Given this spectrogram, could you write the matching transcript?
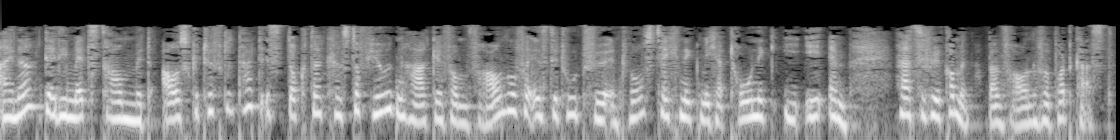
Einer, der die Metztraum mit ausgetüftelt hat, ist Dr. Christoph Jürgenhake vom Fraunhofer Institut für Entwurfstechnik Mechatronik IEM. Herzlich willkommen beim Fraunhofer Podcast.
